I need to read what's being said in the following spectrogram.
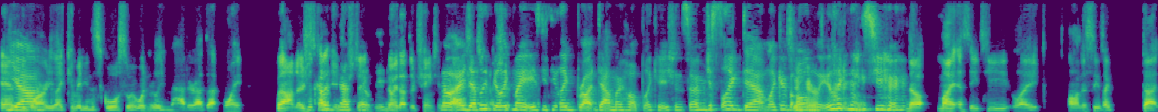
And yeah. people are already like committing to school, so it wouldn't really matter at that point. But I don't know, it's just kind of oh, interesting definitely. knowing that they're changing. No, I definitely feel like my ACT like brought down my whole application. So I'm just like, damn, like if Same only here. like next year. No, my SAT, like honestly, it's like that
